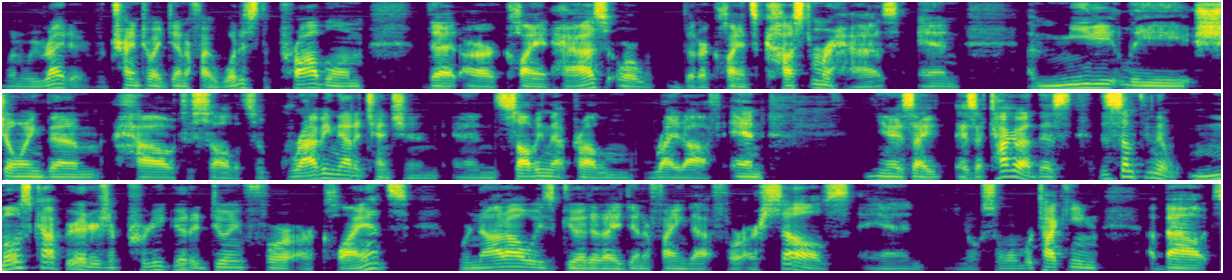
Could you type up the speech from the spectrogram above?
when we write it. We're trying to identify what is the problem that our client has or that our client's customer has. And immediately showing them how to solve it. So grabbing that attention and solving that problem right off. And you know, as I as I talk about this, this is something that most copywriters are pretty good at doing for our clients. We're not always good at identifying that for ourselves. And you know, so when we're talking about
